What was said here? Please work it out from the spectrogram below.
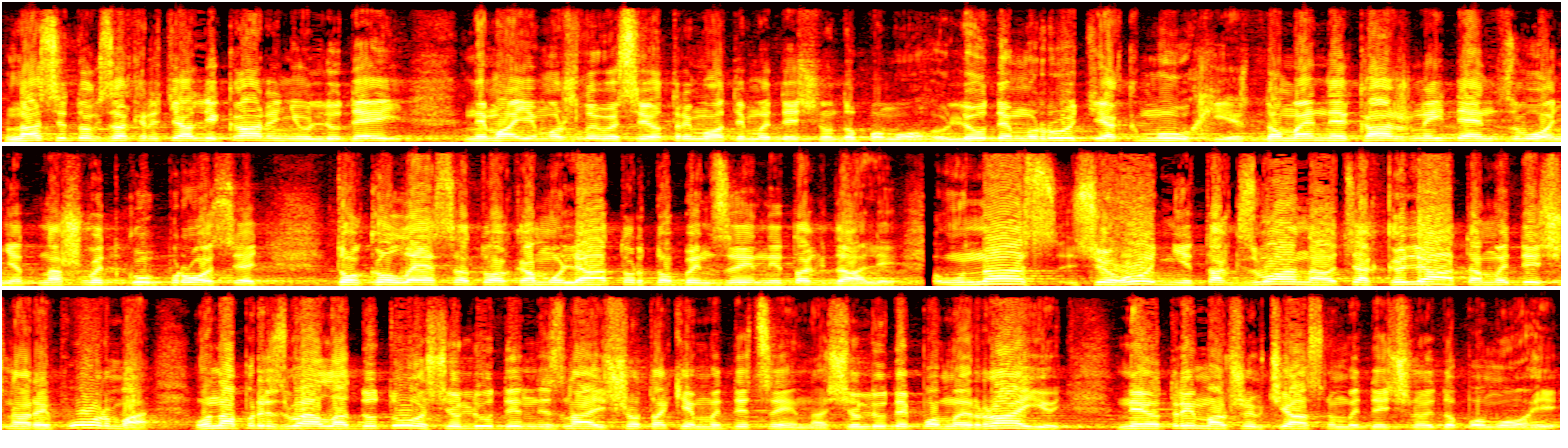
Внаслідок закриття лікарень у людей немає можливості отримувати медичну допомогу. Люди мруть як мухи. До мене кожен день дзвонять, на швидку просять то колеса, то акумулятор, то бензин і так далі. У нас сьогодні так звана оця клята медична реформа, вона призвела до того, що люди не знають, що таке медицина, що люди помирають, не отримавши вчасно медичної допомоги.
